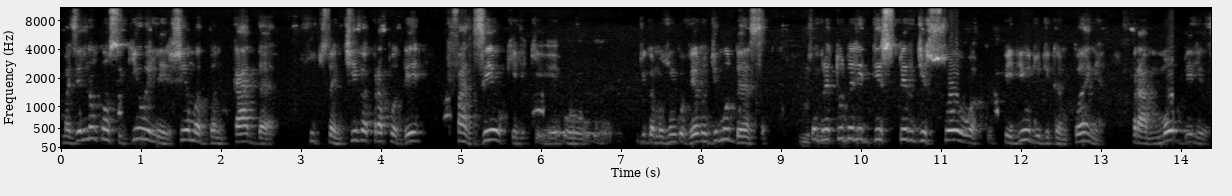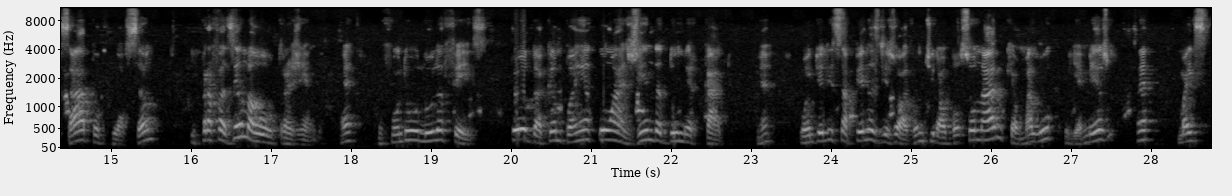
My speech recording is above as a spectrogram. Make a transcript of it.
mas ele não conseguiu eleger uma bancada substantiva para poder fazer o que ele o, digamos um governo de mudança. Uhum. Sobretudo ele desperdiçou o período de campanha para mobilizar a população e para fazer uma outra agenda. Né? No fundo, o Lula fez toda a campanha com a agenda do mercado, né? onde eles apenas dizem: ó, vamos tirar o Bolsonaro, que é um maluco, e é mesmo, né? Mas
